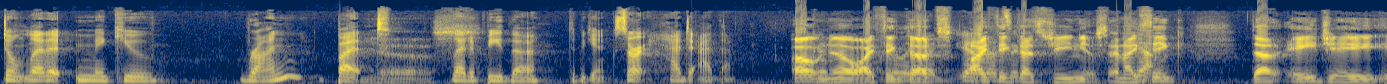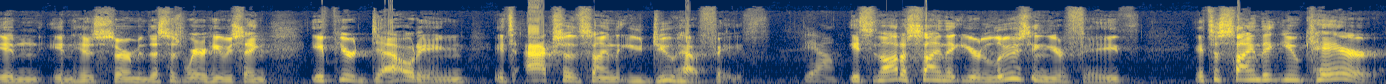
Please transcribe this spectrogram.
Don't let it make you run, but Yes. let it be the the beginning. Sorry, had to add that. Oh Good. no, I think Really that's good. Yeah, I that's think a- that's genius, and I think that AJ in in his sermon, this is where he was saying, if you're doubting, it's actually a sign that you do have faith. yeah It's not a sign that you're losing your faith. It's a sign that you care.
